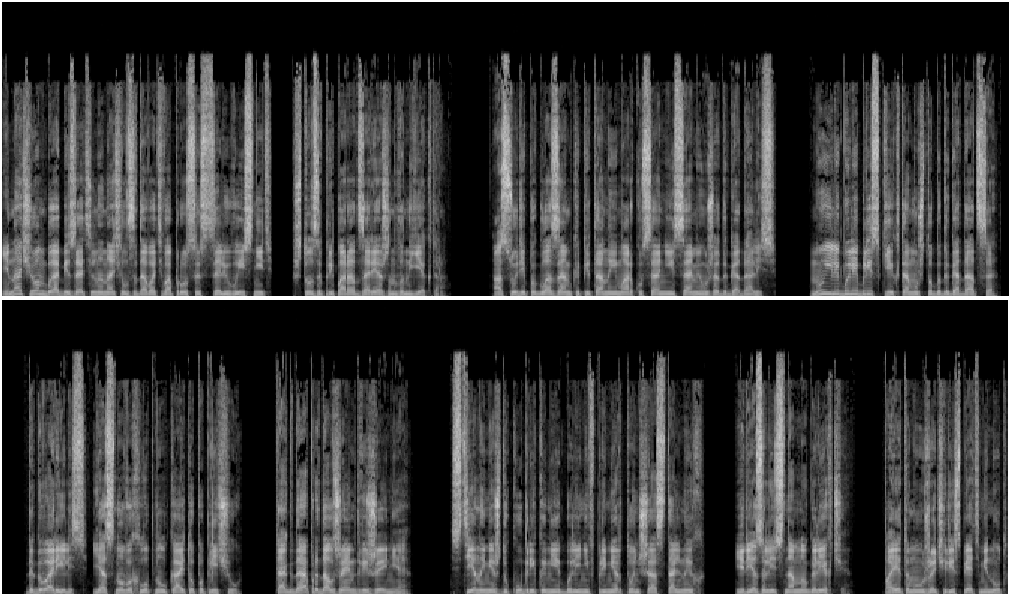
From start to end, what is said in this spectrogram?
Иначе он бы обязательно начал задавать вопросы с целью выяснить, что за препарат заряжен в инъектор. А судя по глазам капитана и Маркуса, они и сами уже догадались. Ну или были близки к тому, чтобы догадаться. Договорились, я снова хлопнул Кайто по плечу. Тогда продолжаем движение. Стены между кубриками были не в пример тоньше остальных и резались намного легче. Поэтому уже через пять минут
